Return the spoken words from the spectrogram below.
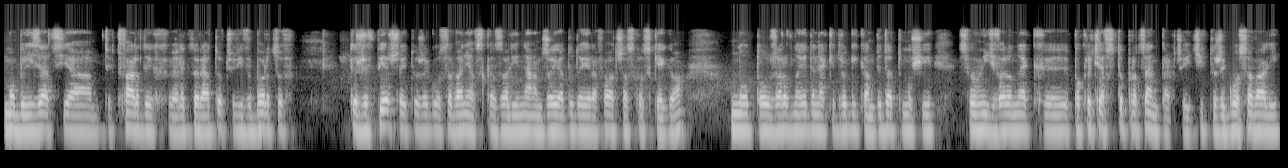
mobilizacja tych twardych elektoratów, czyli wyborców, którzy w pierwszej turze głosowania wskazali na Andrzeja Duda i Rafała Trzaskowskiego, no to zarówno jeden, jak i drugi kandydat musi spełnić warunek pokrycia w 100%, czyli ci, którzy głosowali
